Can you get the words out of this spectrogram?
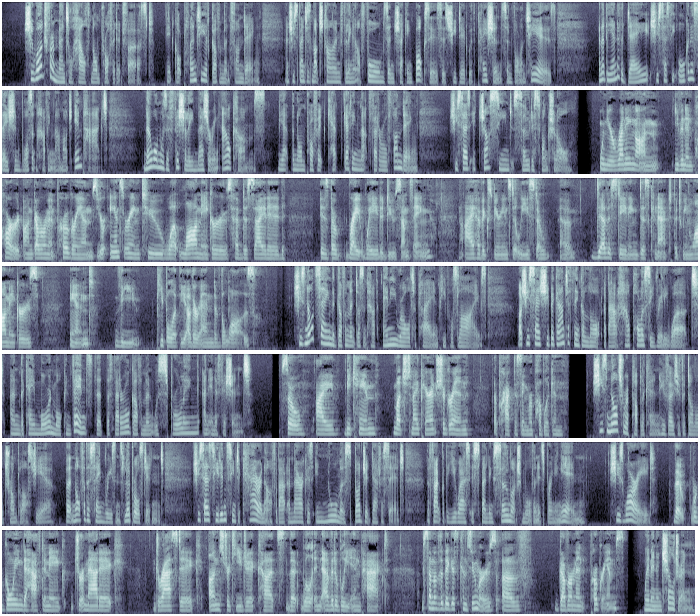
She worked for a mental health nonprofit at first. It got plenty of government funding, and she spent as much time filling out forms and checking boxes as she did with patients and volunteers. And at the end of the day, she says the organization wasn't having that much impact. No one was officially measuring outcomes, yet the nonprofit kept getting that federal funding. She says it just seemed so dysfunctional when you're running on even in part on government programs, you're answering to what lawmakers have decided is the right way to do something. I have experienced at least a, a devastating disconnect between lawmakers and the people at the other end of the laws. She's not saying the government doesn't have any role to play in people's lives. But she says she began to think a lot about how policy really worked and became more and more convinced that the federal government was sprawling and inefficient. So I became much to my parents' chagrin, a practicing Republican. She's not a Republican who voted for Donald Trump last year, but not for the same reasons liberals didn't. She says he didn't seem to care enough about America's enormous budget deficit, the fact that the US is spending so much more than it's bringing in. She's worried. That we're going to have to make dramatic, drastic, unstrategic cuts that will inevitably impact some of the biggest consumers of government programs. Women and children.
